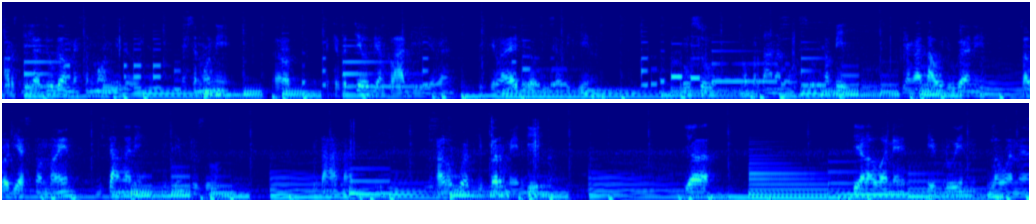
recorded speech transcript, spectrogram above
harus dilihat juga Mason Mount gitu. Mason Mount nih eh, kecil-kecil biang keladi ya kan? Istilahnya juga bisa bikin rusuh pertahanan musuh. Tapi yang nggak tahu juga nih kalau dia Stone main bisa nggak nih bikin rusuh pertahanan. Kalau buat kiper Mendy ya ya lawannya De Bruyne lawannya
